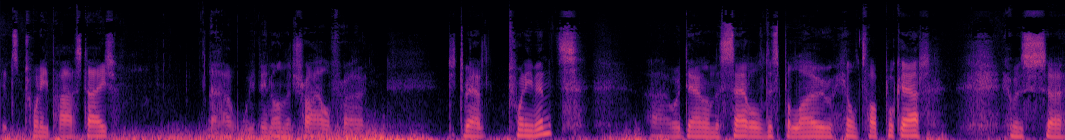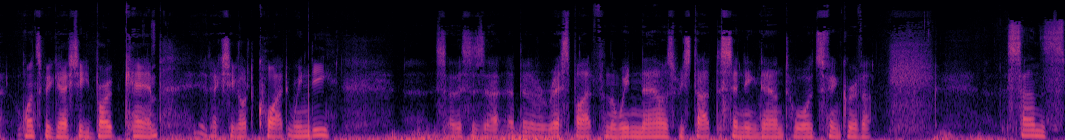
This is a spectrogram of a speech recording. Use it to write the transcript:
It's 20 past eight. Uh, we've been on the trail for just about 20 minutes. Uh, we're down on the saddle just below Hilltop Lookout. It was uh, once we actually broke camp, it actually got quite windy. Uh, so this is a, a, bit of a respite from the wind now as we start descending down towards Finke River. Sun's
